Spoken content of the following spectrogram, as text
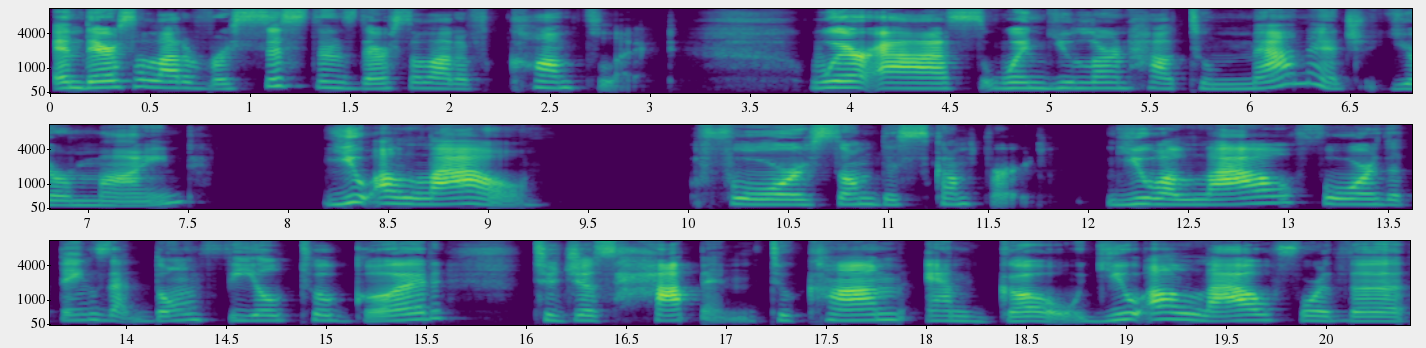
And there's a lot of resistance, there's a lot of conflict. Whereas when you learn how to manage your mind, you allow for some discomfort. You allow for the things that don't feel too good to just happen, to come and go. You allow for the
